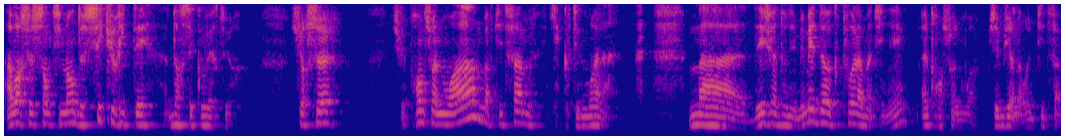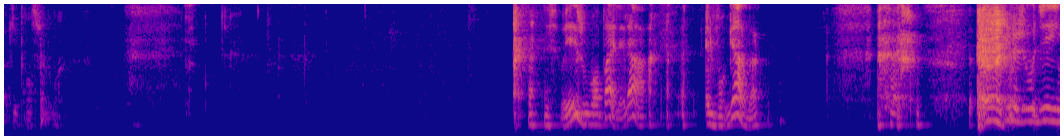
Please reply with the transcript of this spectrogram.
avoir ce sentiment de sécurité dans ces couvertures. Sur ce, je vais prendre soin de moi, ma petite femme qui est à côté de moi là, m'a déjà donné mes médocs pour la matinée. Elle prend soin de moi. C'est bien d'avoir une petite femme qui prend soin de moi. vous voyez, je vous mens pas, elle est là. Hein. Elle vous regarde. Hein. je vous dis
